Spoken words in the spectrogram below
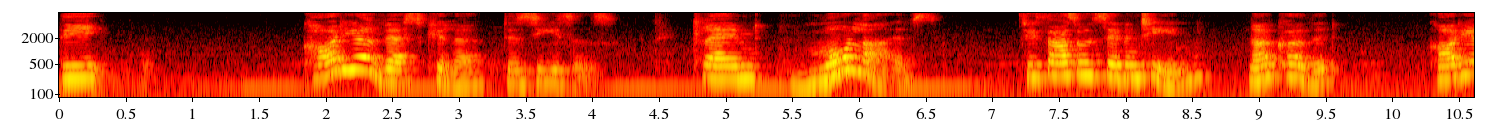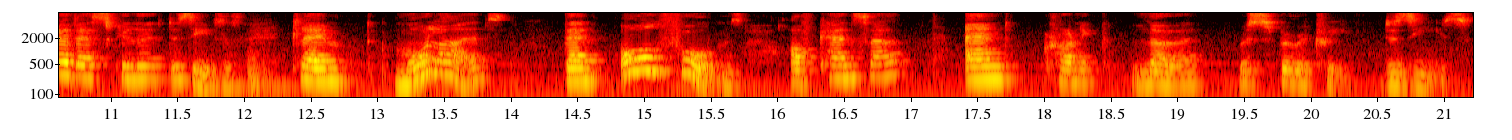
the cardiovascular diseases claimed more lives, 2017, no COVID, cardiovascular diseases claimed more lives than all forms of cancer and chronic lower respiratory disease.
